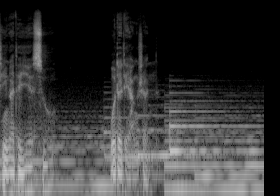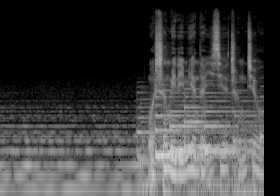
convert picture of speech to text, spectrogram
亲爱的耶稣，我的良人，我生命里面的一些成就，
